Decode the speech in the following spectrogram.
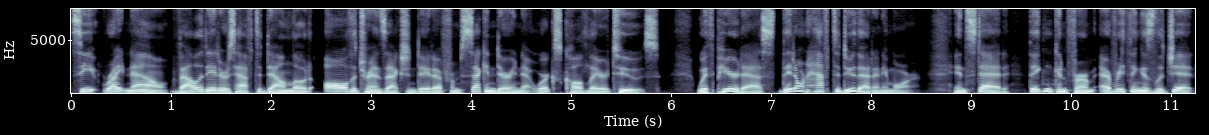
See, right now, validators have to download all the transaction data from secondary networks called Layer 2s. With PeerDAS, they don't have to do that anymore. Instead, they can confirm everything is legit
